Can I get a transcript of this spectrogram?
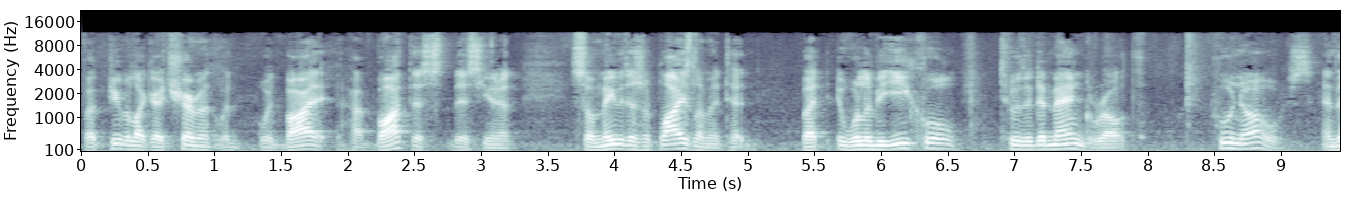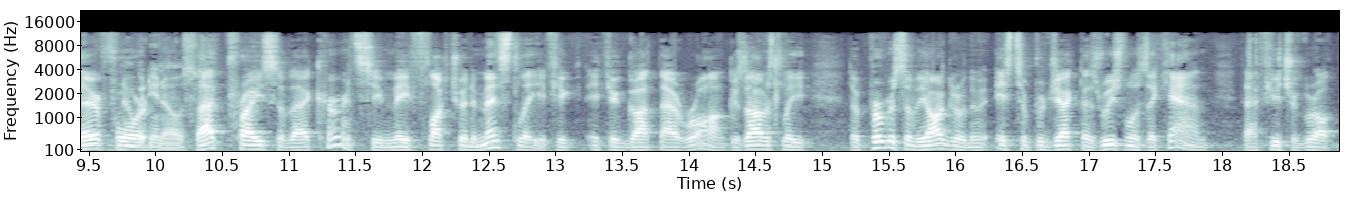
But people like our chairman would, would buy, have bought this, this unit, so maybe the supply is limited, but it- will it be equal to the demand growth? Who knows? And therefore, knows. that price of that currency may fluctuate immensely if you, if you got that wrong. Because obviously, the purpose of the algorithm is to project as reasonable as they can that future growth.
